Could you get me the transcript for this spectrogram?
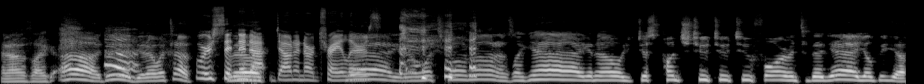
And I was like, "Oh, dude, you know what's up?" We're sitting in like, down in our trailers. Yeah, you know what's going on. I was like, "Yeah, you know, you just punch two two two four into the yeah, you'll be." Uh,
